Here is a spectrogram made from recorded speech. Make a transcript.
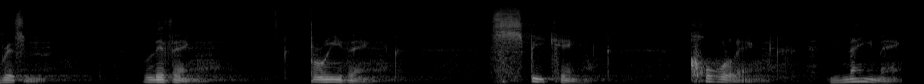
risen, living, breathing speaking, calling, naming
